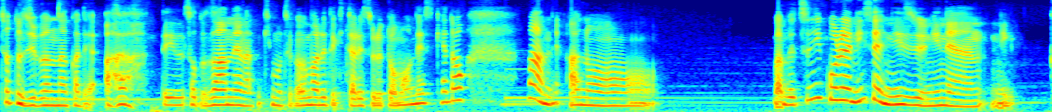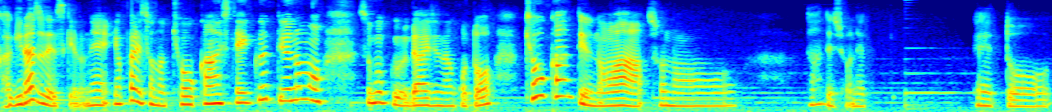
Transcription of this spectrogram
ちょっと自分の中でああっていうちょっと残念な気持ちが生まれてきたりすると思うんですけどまあねあのー、まあ、別にこれ2022年に限らずですけどねやっぱりその共感していくっていうのもすごく大事なこと共感っていうのはその何でしょうねえっ、ー、と、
